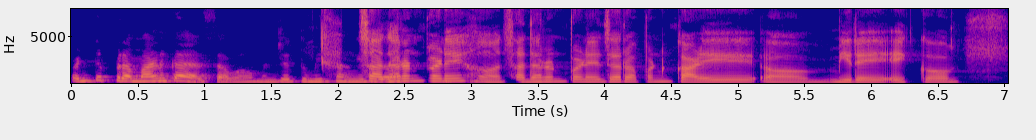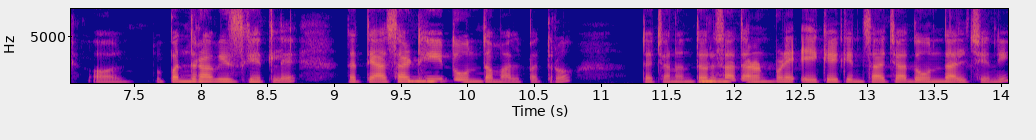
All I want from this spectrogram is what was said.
पण ते प्रमाण काय असावं? म्हणजे तुम्ही सांगितलं साधारणपणे हां, साधारणपणे जर आपण काळे अ, मिरे एक अ, अ, 15-20 घेतले, तर हं, त्यासाठी 2 तमालपत्र, त्याच्यानंतर हं, साधारणपणे 1-1 इंचाच्या 2 दालचिनी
